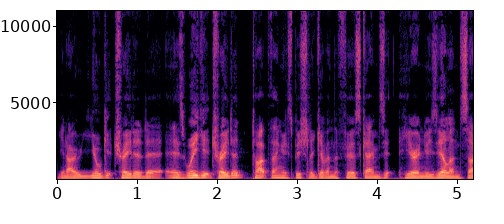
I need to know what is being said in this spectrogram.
you know, you'll get treated as we get treated type thing, especially given the first games here in New Zealand. So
